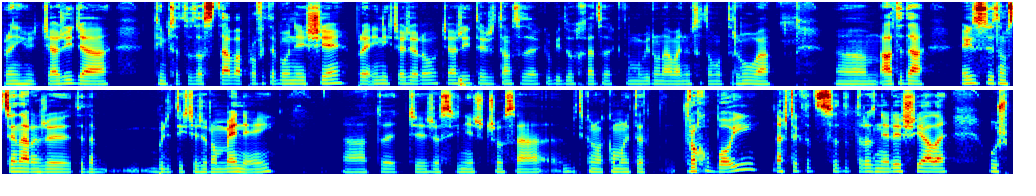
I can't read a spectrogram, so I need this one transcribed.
pre nich ťažiť a tým sa to zastáva profitabilnejšie pre iných ťažerov ťaží, takže tam sa akoby dochádza k tomu vyrovnávaniu sa tomu trhu a um, ale teda existuje tam scenár, že teda bude tých ťažerov menej a to je tiež asi niečo, čo sa Bitcoinová komunita trochu bojí, až tak to sa to teraz nerieši, ale už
